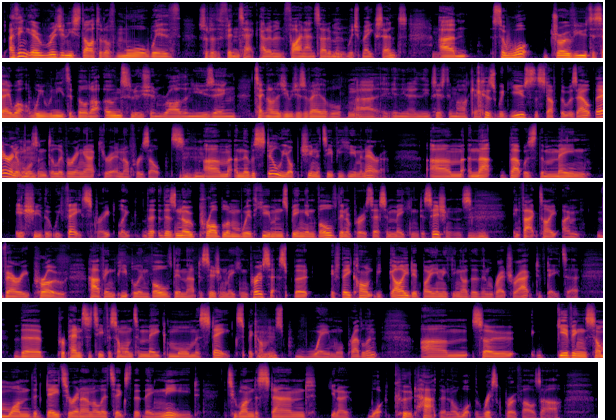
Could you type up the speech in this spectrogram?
I think it originally started off more with sort of the fintech element, finance element, which makes sense. Um, so, what drove you to say, well, we need to build our own solution rather than using technology which is available, uh, in, you know, in the existing market? because we'd used the stuff that was out there and it wasn't delivering accurate enough results. Um, and there was still the opportunity for human error. Um, and that, that was the main issue that we faced, right? Like, th- there's no problem with humans being involved in a process and making decisions. In fact, I, I'm very pro having people involved in that decision making process. But if they can't be guided by anything other than retroactive data, the propensity for someone to make more mistakes becomes way more prevalent. Um, so, giving someone the data and analytics that they need to understand, you know, what could happen or what the risk profiles are,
